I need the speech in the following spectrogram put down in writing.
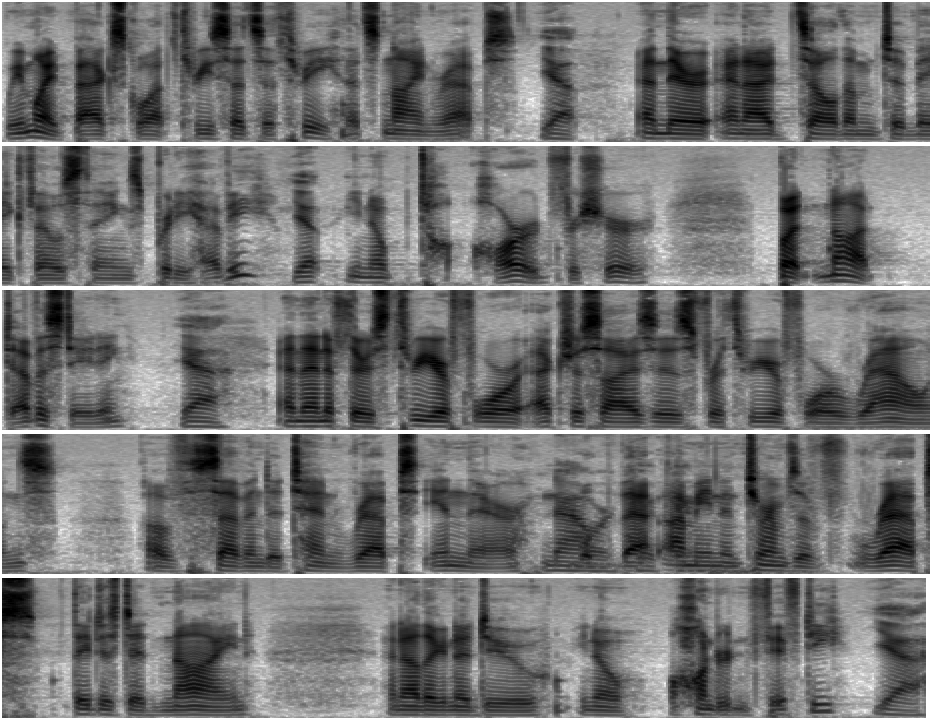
we might back squat three sets of three. That's nine reps. Yep. and they're and I'd tell them to make those things pretty heavy. Yep. You know, t- hard for sure, but not devastating. Yeah. And then if there's three or four exercises for three or four rounds of seven to ten reps in there, Now well, that I mean, in terms of reps, they just did nine, and now they're gonna do you know 150. Yeah.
